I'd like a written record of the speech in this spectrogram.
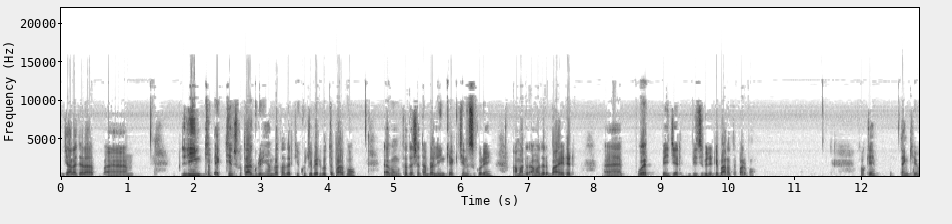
যারা যারা লিঙ্ক এক্সচেঞ্জ করতে আগ্রহী, আমরা তাদেরকে খুঁজে বের করতে পারব এবং তাদের সাথে আমরা লিঙ্ক এক্সচেঞ্জ করে আমার, আমাদের বাইরের ওয়েব পেজের ভিজিবিলিটি বাড়াতে পারব। ওকে থ্যাংক ইউ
